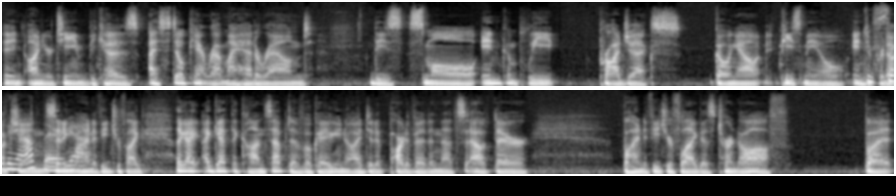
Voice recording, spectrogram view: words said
in, on your team because I still can't wrap my head around these small, incomplete projects going out piecemeal into Just production, sitting, there, sitting yeah. behind a feature flag. Like I, I, get the concept of okay, you know, I did a part of it and that's out there behind a feature flag that's turned off, but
